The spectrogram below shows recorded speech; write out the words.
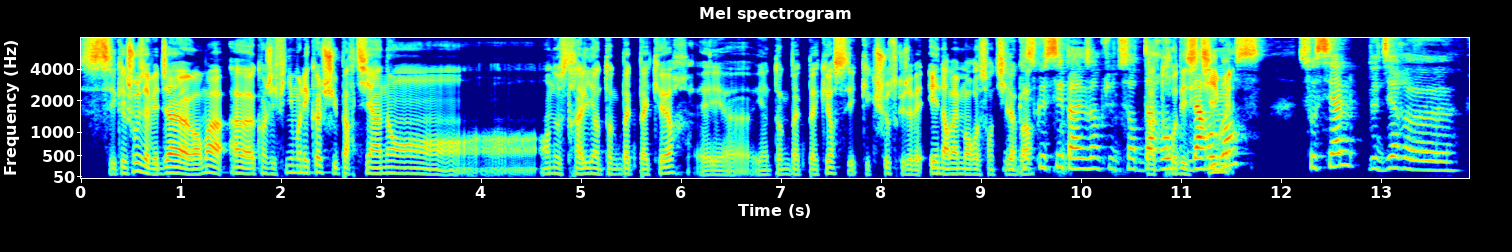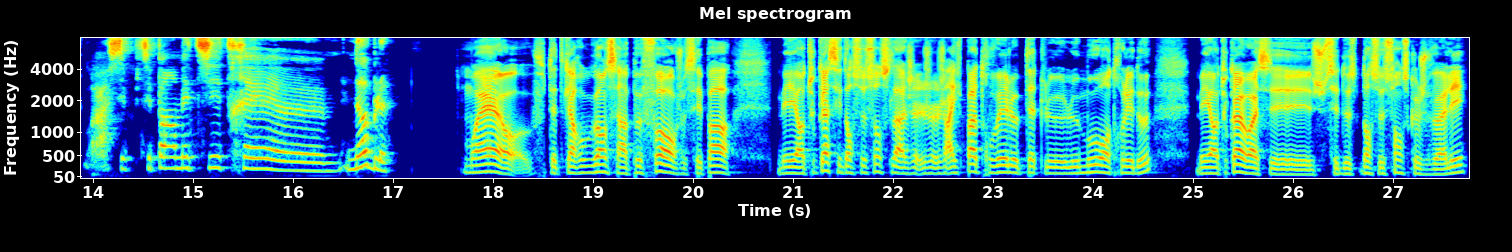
C'est quelque chose, j'avais déjà. Alors moi, ah, quand j'ai fini mon école, je suis parti un an en, en Australie en tant que backpacker. Et, et en tant que backpacker, c'est quelque chose que j'avais énormément ressenti là-bas. est-ce que c'est par exemple une sorte d'arrogance? Sociale de dire euh, Ah, c'est pas un métier très euh, noble Ouais, peut-être qu'arrogant c'est un peu fort, je sais pas, mais en tout cas c'est dans ce sens-là. Je- je- J'arrive pas à trouver le peut-être le, le mot entre les deux, mais en tout cas ouais c'est dans ce sens que je veux aller.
